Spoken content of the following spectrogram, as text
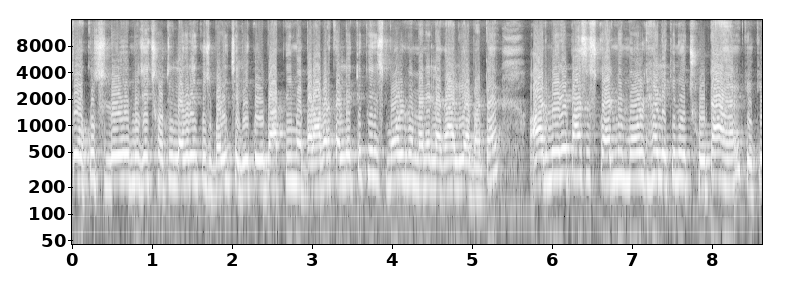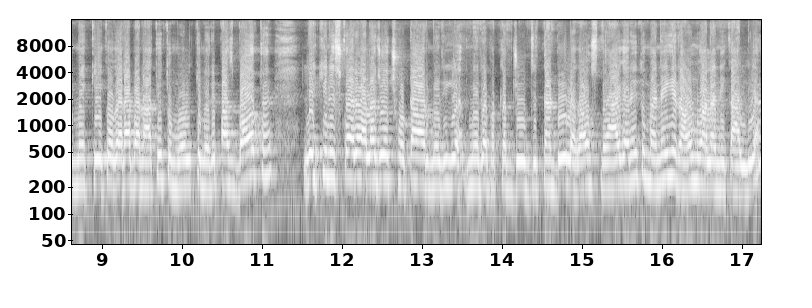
तो कुछ लोही मुझे छोटी लग रही, कुछ बड़ी, चलिए कोई बात नहीं, मैं बराबर कर लेती हूँ। फिर इस मोल्ड में मैंने लगा लिया बटर और मेरे पास स्क्वायर में मोल्ड है, लेकिन वो छोटा है, क्योंकि मैं केक वगैरह बनाती हूँ तो मोल्ड तो मेरे पास बहुत है, लेकिन स्क्वायर वाला जो छोटा और मेरी, मेरा मतलब जो जितना डो लगा उसमें आएगा नहीं तो मैंने ये राउंड वाला निकाल लिया।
